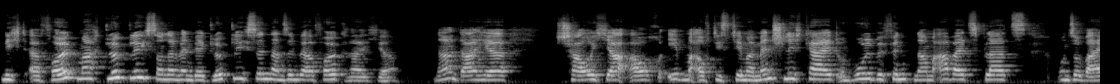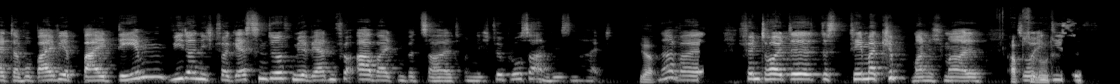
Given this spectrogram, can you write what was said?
nicht Erfolg macht glücklich, sondern wenn wir glücklich sind, dann sind wir erfolgreicher. Na, daher schaue ich ja auch eben auf dieses Thema Menschlichkeit und Wohlbefinden am Arbeitsplatz und so weiter. Wobei wir bei dem wieder nicht vergessen dürfen, wir werden für Arbeiten bezahlt und nicht für bloße Anwesenheit. Ja. Na, weil ich finde heute, das Thema kippt manchmal Absolut. so in dieses,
